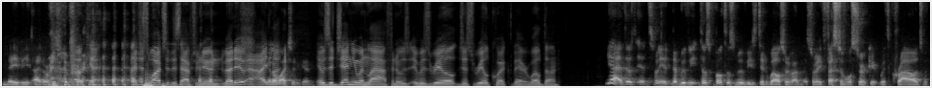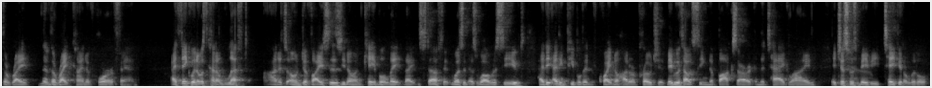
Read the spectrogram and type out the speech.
Maybe I don't remember. Okay, I just watched it this afternoon, but it, I, I gotta watch it again. it was a genuine laugh, and it was it was real, just real quick there. Well done. Yeah, it's funny. That movie, those both those movies did well, sort of on the sort of a festival circuit with crowds with the right the right kind of horror fan. I think when it was kind of left on its own devices, you know, on cable late night and stuff, it wasn't as well received. I think I think people didn't quite know how to approach it. Maybe without seeing the box art and the tagline, it just was maybe taken a little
